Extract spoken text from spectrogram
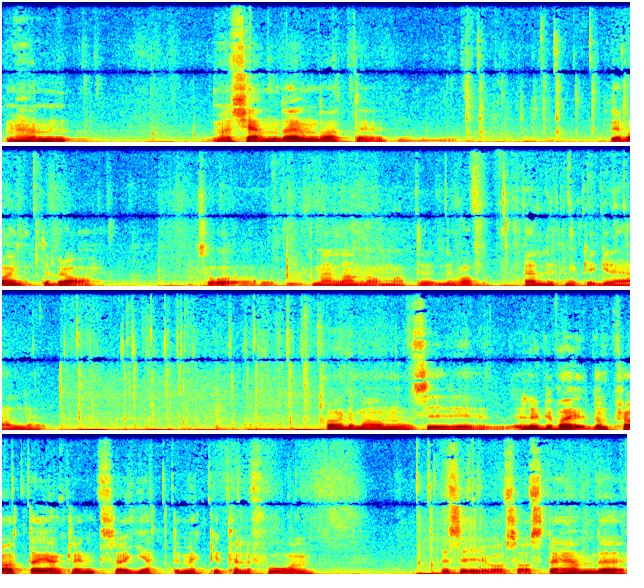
men man kände ändå att det, det var inte bra så mellan dem. Att det, det var väldigt mycket gräl. Hörde man och Siri, eller det var, de pratade egentligen inte så jättemycket i telefon när Siri var hos oss. Det hände,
